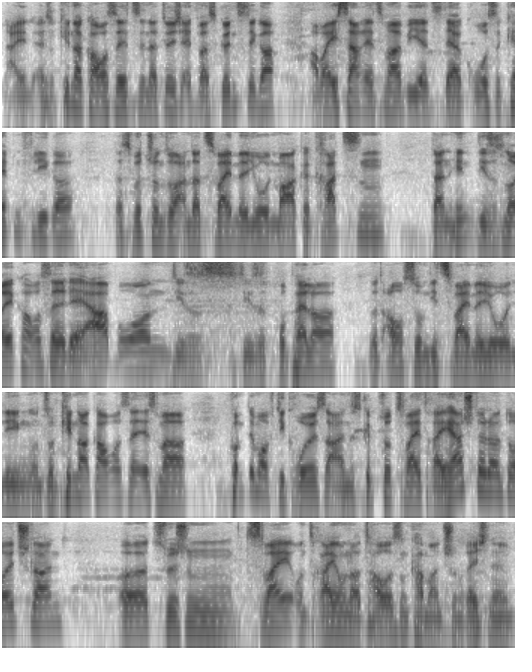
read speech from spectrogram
Nein, also Kinderkarussells sind natürlich etwas günstiger, aber ich sage jetzt mal, wie jetzt der große Kettenflieger, das wird schon so an der 2 Millionen Marke kratzen. Dann hinten dieses neue Karussell, der Airborne, dieses, dieses Propeller, wird auch so um die 2 Millionen liegen. Und so ein Kinderkarussell ist mal, kommt immer auf die Größe an. Es gibt so zwei, drei Hersteller in Deutschland. Äh, zwischen 200.000 und 300.000 kann man schon rechnen.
